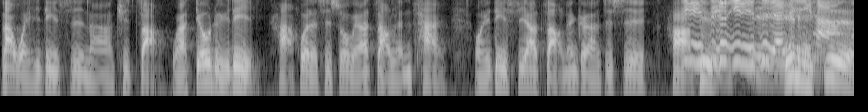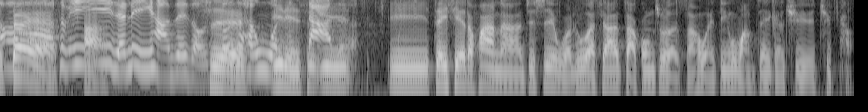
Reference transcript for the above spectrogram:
那我一定是呢去找，我要丢履历，哈，或者是说我要找人才，我一定是要找那个就是哈，一零四就一零四人力银行，对，什么一一人力银行这种都是很稳大的。一这些的话呢，就是我如果是要找工作的时候，我一定会往这个去去跑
